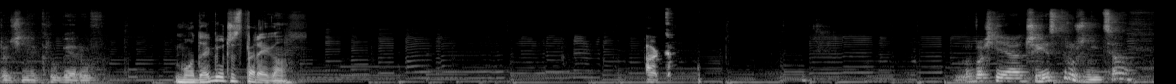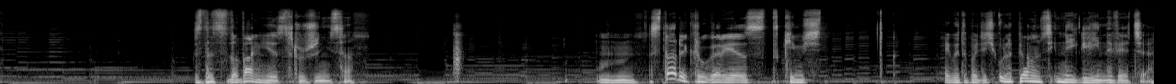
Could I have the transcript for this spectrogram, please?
rodziny Krugerów. Młodego czy starego? Tak. No właśnie, a czy jest różnica? Zdecydowanie jest różnica. Mm, Stary Kruger jest kimś, jakby to powiedzieć, ulepionym z innej gliny, wiecie.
